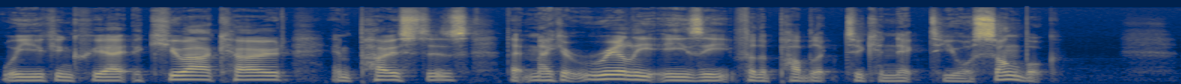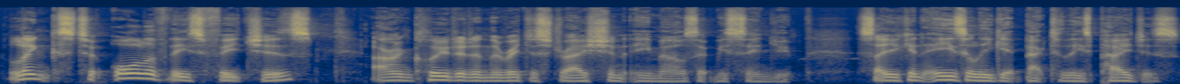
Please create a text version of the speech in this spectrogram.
where you can create a QR code and posters that make it really easy for the public to connect to your songbook. Links to all of these features are included in the registration emails that we send you, so you can easily get back to these pages.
